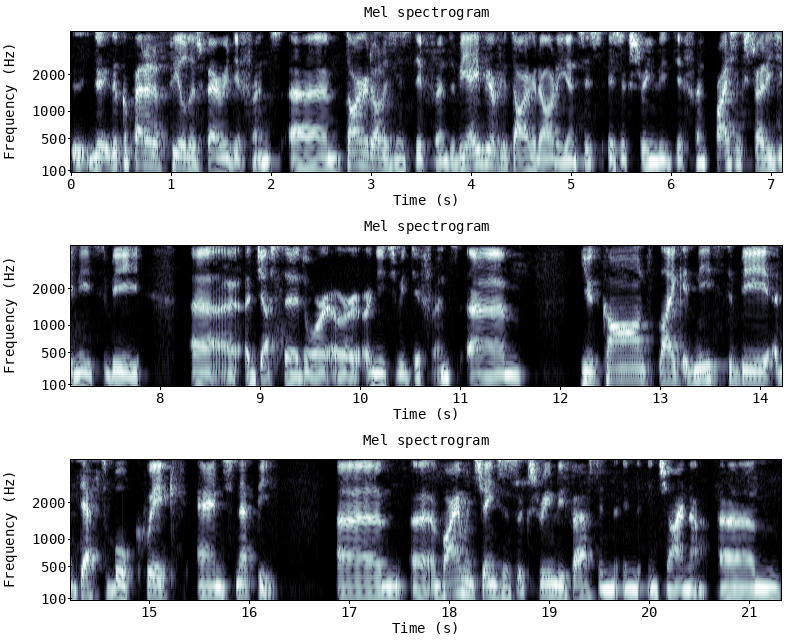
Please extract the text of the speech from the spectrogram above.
the, the, competitive field is very different. Um, target audience is different. The behavior of your target audience is, is extremely different. Pricing strategy needs to be uh, adjusted or, or, or, needs to be different. Um, you can't like it needs to be adaptable, quick, and snappy. Um, uh, environment changes extremely fast in in, in China. Um,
